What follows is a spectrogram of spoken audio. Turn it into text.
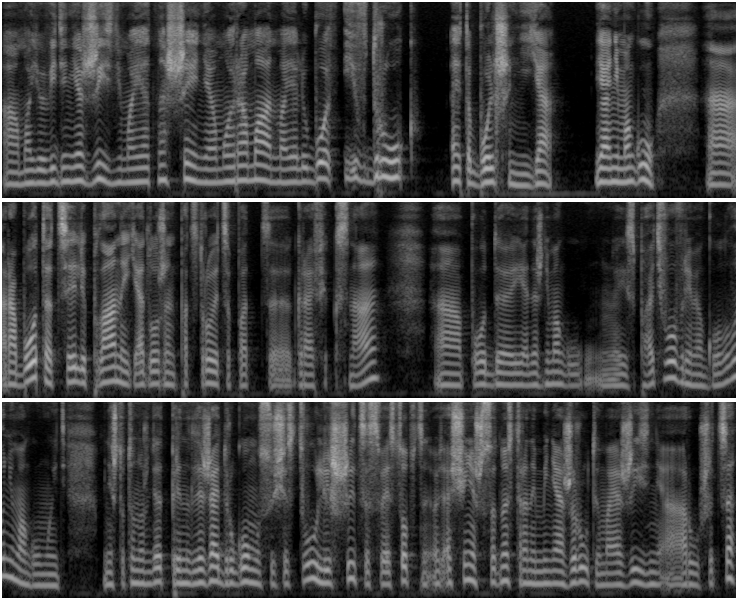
мое видение жизни, мои отношения, мой роман, моя любовь. И вдруг это больше не я. Я не могу. а, Работа, цели, планы, я должен подстроиться под э, график сна, а, под, э, я даже не могу и спать вовремя, голову не могу мыть, мне что-то нужно делать, принадлежать другому существу, лишиться своей собственной... Ощущение, что с одной стороны меня жрут, и моя жизнь а, рушится,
